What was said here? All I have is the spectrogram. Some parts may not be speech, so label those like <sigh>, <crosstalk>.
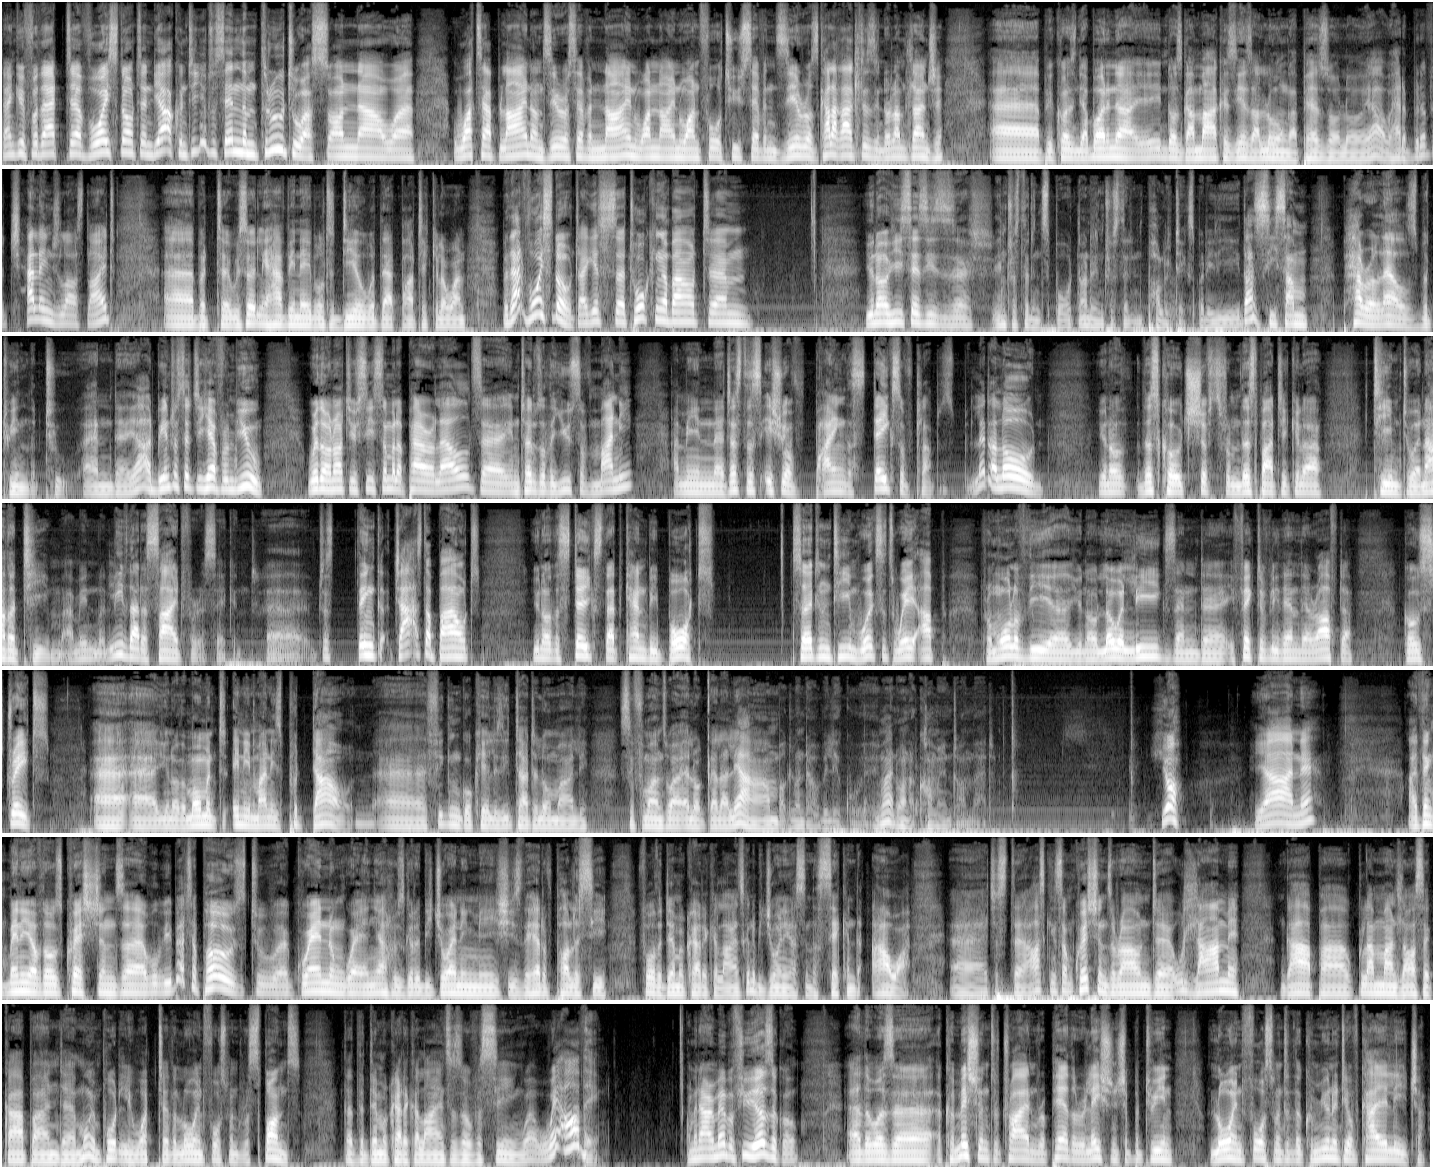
Thank you for that uh, voice note. And yeah, continue to send them through to us on our uh, WhatsApp line on 079 1914270. Zikhala kahle izinto namhlanje uh, because ndiyabona into zikamark zalunga phezolo. Yeah, we had a bit of a challenge last night, uh, but uh, we certainly have been able to deal with that particular one. But that voice note, I guess, uh, talking about. Um, you know, he says he's uh, interested in sport, not interested in politics, but he does see some parallels between the two. And uh, yeah, I'd be interested to hear from you whether or not you see similar parallels uh, in terms of the use of money. I mean, uh, just this issue of buying the stakes of clubs, let alone, you know, this coach shifts from this particular team to another team. I mean, leave that aside for a second. Uh, just think just about, you know, the stakes that can be bought. Certain team works its way up from all of the uh, you know lower leagues and uh, effectively then thereafter goes straight uh, uh, you know the moment any money is put down uh, fika inkokheli ziyithathe mali sifumanise uba elo qela liyahamba kuloo ndawo belikuyo. You might want to comment on that. Yho yeah ne I think many of those questions uh, will be better posed to uh, Gwen Ngwenya, who's going to be joining me. She's the head of policy for the Democratic Alliance, going to be joining us in the second hour. Uh, just uh, asking some questions around uh, udlame ngapha kulamandla wasekapa and uh, more importantly what the law enforcement response that the Democratic Alliance is overseeing. Well, where are they? I mean, I remember a few years ago, uh, there was a, a, commission to try and repair the relationship between law enforcement and the community of Khayelitsha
